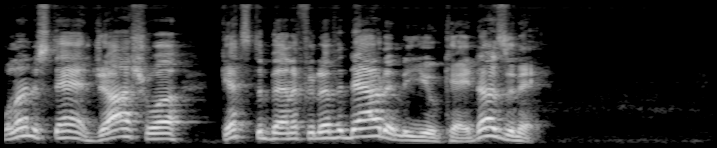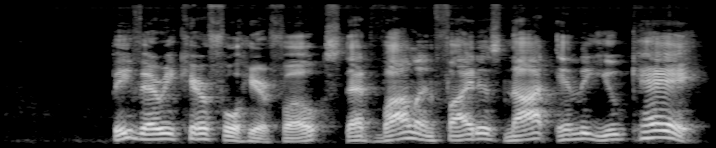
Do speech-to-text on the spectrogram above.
Well, understand, Joshua gets the benefit of the doubt in the UK, doesn't he? Be very careful here, folks. That Wallin fight is not in the UK.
